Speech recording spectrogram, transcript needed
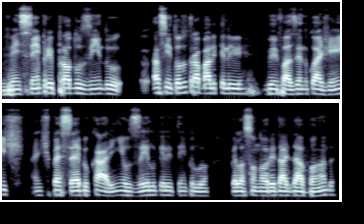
vem sempre produzindo, assim, todo o trabalho que ele vem fazendo com a gente, a gente percebe o carinho, o zelo que ele tem pelo, pela sonoridade da banda,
